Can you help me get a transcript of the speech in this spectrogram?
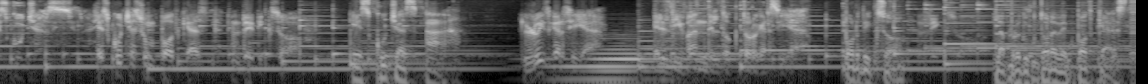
Escuchas. Escuchas un podcast de Dixo. Escuchas a Luis García. El diván del doctor García. Por Dixo. La productora de podcast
